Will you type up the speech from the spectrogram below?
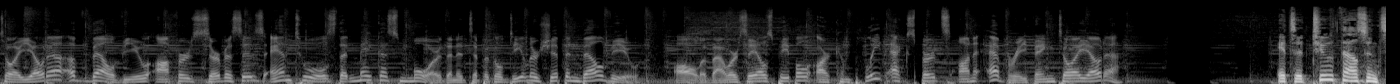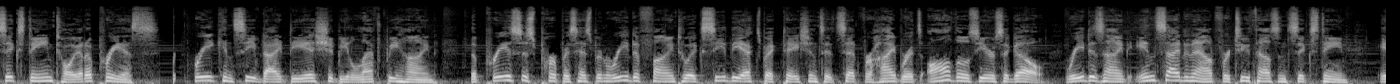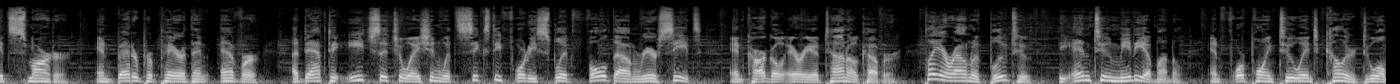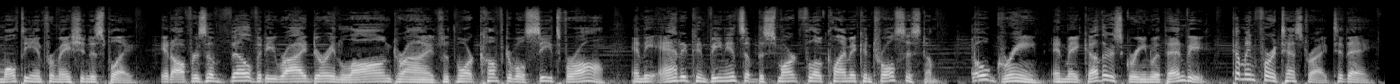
Toyota of Bellevue offers services and tools that make us more than a typical dealership in Bellevue. All of our salespeople are complete experts on everything Toyota. It's a 2016 Toyota Prius. Preconceived ideas should be left behind. The Prius's purpose has been redefined to exceed the expectations it set for hybrids all those years ago. Redesigned inside and out for 2016, it's smarter and better prepared than ever. Adapt to each situation with 60-40 split fold-down rear seats and cargo area tonneau cover. Play around with Bluetooth, the Entune Media Bundle, and 4.2-inch color dual multi-information display. It offers a velvety ride during long drives with more comfortable seats for all and the added convenience of the SmartFlow climate control system. Go green and make others green with envy. Come in for a test ride today.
